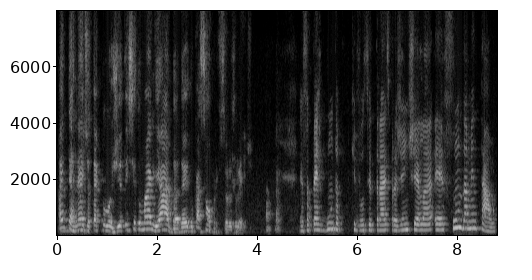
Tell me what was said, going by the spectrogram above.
A internet, a tecnologia tem sido uma aliada da educação, professora Zuleide? Essa pergunta que você traz para a gente, ela é fundamental.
